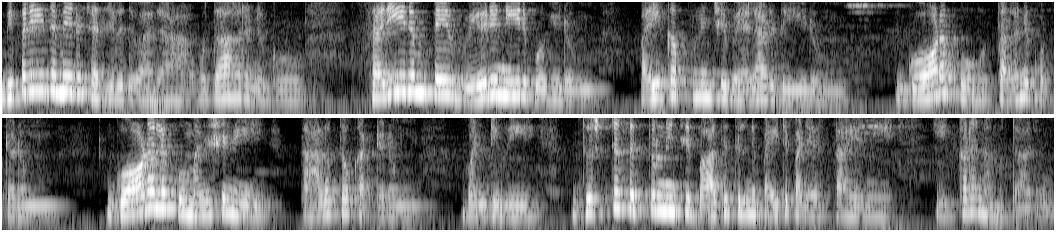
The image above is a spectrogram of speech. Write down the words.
విపరీతమైన చర్యల ద్వారా ఉదాహరణకు శరీరంపై వేడి నీరు పోయడం పైకప్పు నుంచి వేలాడదీయడం గోడకు తలని కొట్టడం గోడలకు మనిషిని తాళతో కట్టడం వంటివి దుష్ట శక్తుల నుంచి బాధితుల్ని బయటపడేస్తాయని ఇక్కడ నమ్ముతారు?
